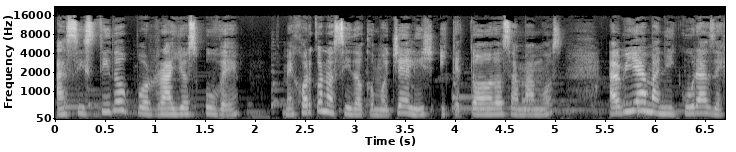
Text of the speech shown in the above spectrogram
asistido por rayos UV, mejor conocido como gelish y que todos amamos, había manicuras de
